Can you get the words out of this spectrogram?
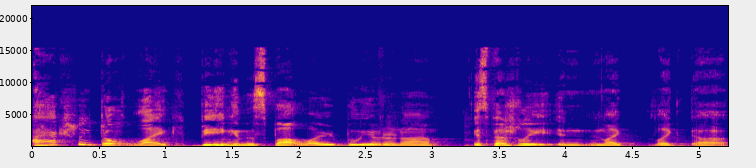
I actually don't like being in the spotlight, believe it or not especially in, in like like uh,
